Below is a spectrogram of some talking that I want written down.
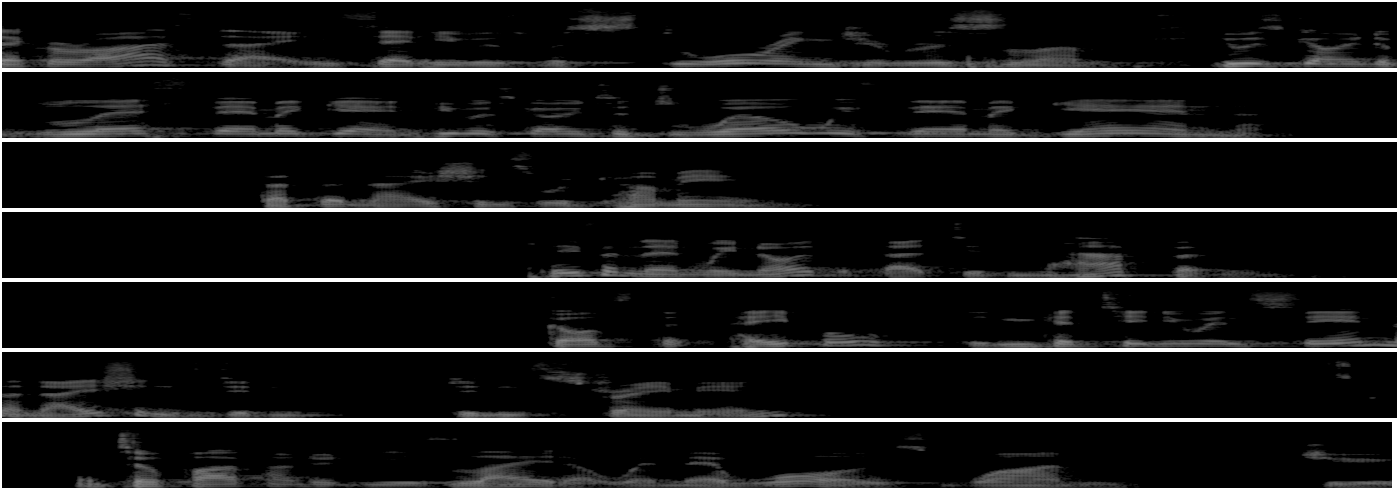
Zechariah's day, he said he was restoring Jerusalem. He was going to bless them again. He was going to dwell with them again, that the nations would come in. But even then, we know that that didn't happen. God's people didn't continue in sin. The nations didn't, didn't stream in. Until 500 years later, when there was one Jew.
